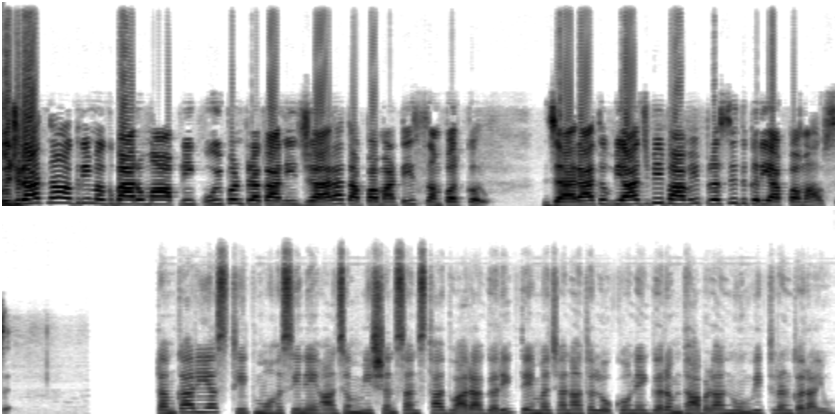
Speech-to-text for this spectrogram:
ગુજરાતના અગ્રીમ અખબારોમાં આપની કોઈ પણ પ્રકારની જાહેરાત આપવા માટે સંપર્ક કરો. જાહેરાત વ્યાજબી ભાવે પ્રસિદ્ધ કરી આપવામાં આવશે. ટંકારિયા સ્થિત મોહસીને આઝમ મિશન સંસ્થા દ્વારા ગરીબ તેમજ અનાથ લોકોને ગરમ ધાબળાનું વિતરણ કરાયું.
